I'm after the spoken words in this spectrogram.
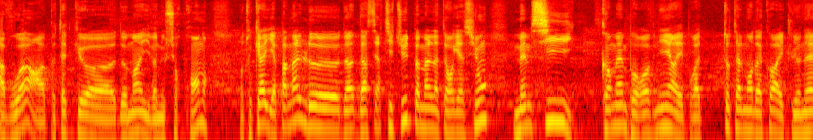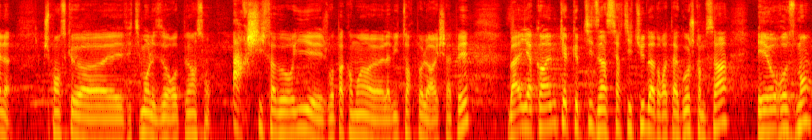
À voir. Peut-être que euh, demain, il va nous surprendre. En tout cas, il y a pas mal d'incertitudes, pas mal d'interrogations, même si, quand même, pour revenir et pour être totalement d'accord avec Lionel, je pense que euh, effectivement les Européens sont archi favoris et je vois pas comment euh, la victoire peut leur échapper. Bah, il y a quand même quelques petites incertitudes à droite à gauche comme ça. Et heureusement,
